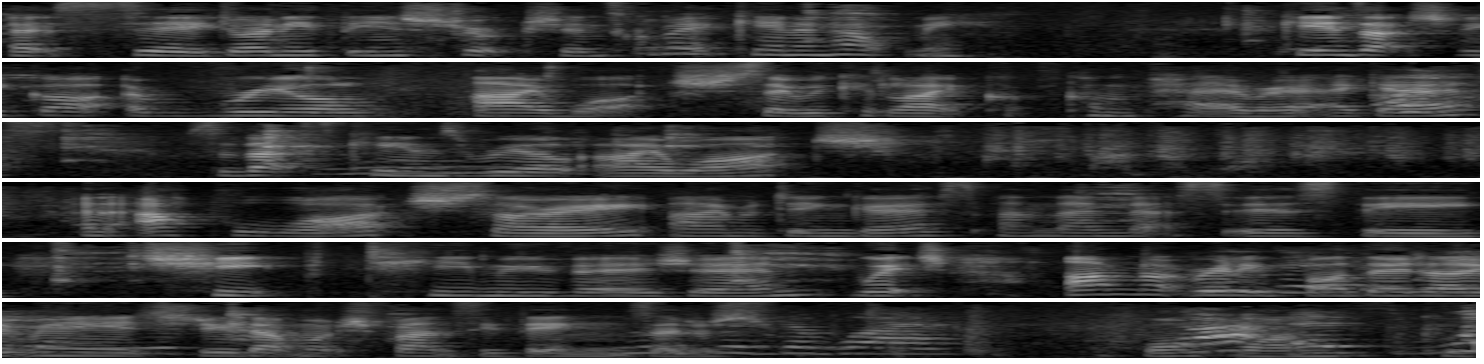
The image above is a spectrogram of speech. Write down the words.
Let's see, do I need the instructions? Come here, Kian, and help me. Kian's actually got a real iWatch, so we could like compare it, I guess. So that's Kian's real iWatch. An Apple Watch, sorry, I'm a dingus. And then this is the cheap Temu version, which I'm not really bothered. I don't really need to do that much fancy things. I just want one because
